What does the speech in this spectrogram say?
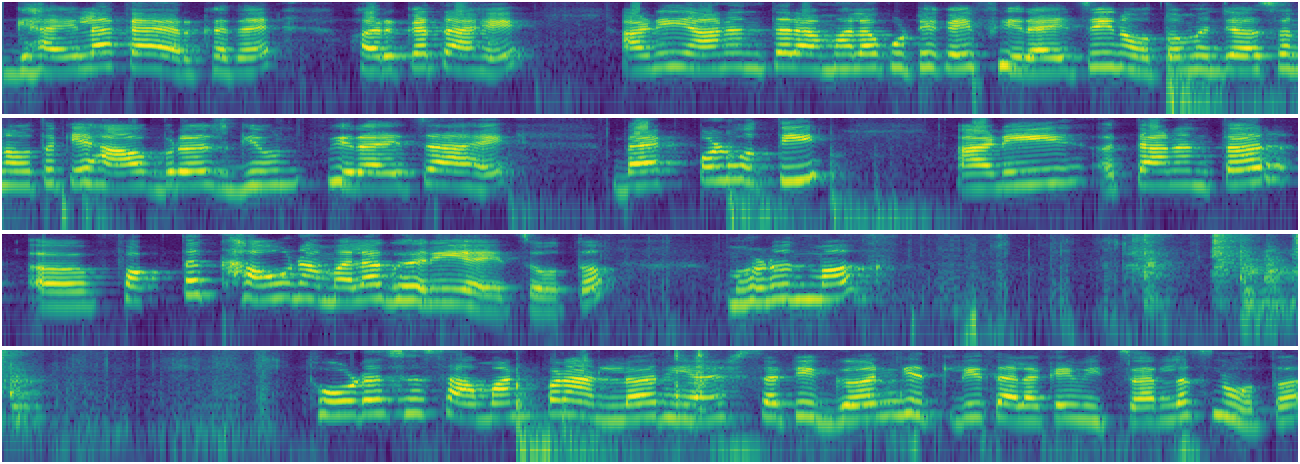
घ्यायला काय हरकत आहे? हरकत आहे. आणि यानंतर आम्हाला कुठे काही फिरायचंही नव्हतं. म्हणजे असं नव्हतं की हा ब्रश घेऊन फिरायचा आहे. बॅग पण होती. आणि त्यानंतर फक्त खाऊन आम्हाला घरी यायचं होतं. म्हणून मग थोडंसं सामान पण आणलं रियांशसाठी गन घेतली त्याला काही विचारलंच नव्हतं.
